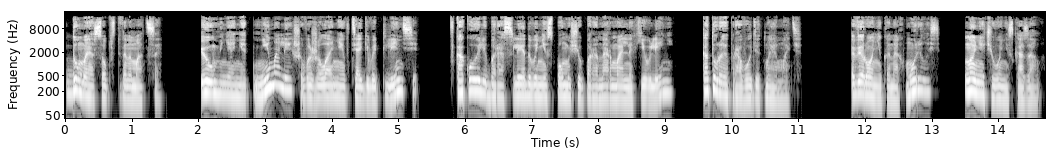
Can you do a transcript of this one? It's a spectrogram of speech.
думая о собственном отце. «И у меня нет ни малейшего желания втягивать Ленси в какое-либо расследование с помощью паранормальных явлений, которое проводит моя мать». Вероника нахмурилась, но ничего не сказала.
